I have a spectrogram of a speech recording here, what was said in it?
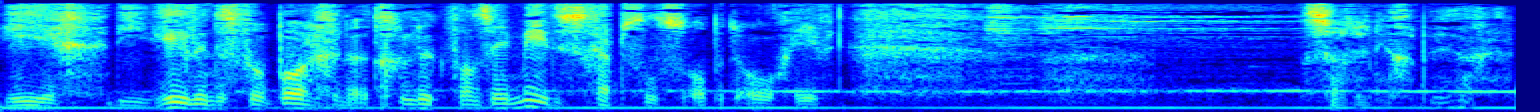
heer die heel in het verborgene het geluk van zijn medeschepsels op het oog heeft. Wat zal er nu gebeuren?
